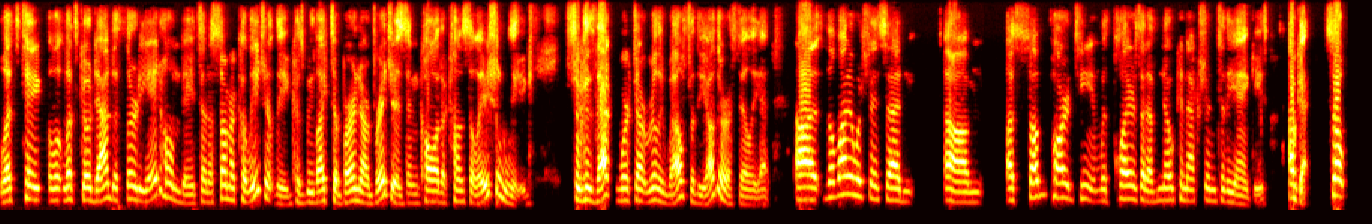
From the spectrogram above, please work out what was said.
let's take let's go down to thirty eight home dates in a summer collegiate league because we like to burn our bridges and call it a consolation league. So because that worked out really well for the other affiliate. Uh, the line in which they said um, a subpar team with players that have no connection to the Yankees. Okay, so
